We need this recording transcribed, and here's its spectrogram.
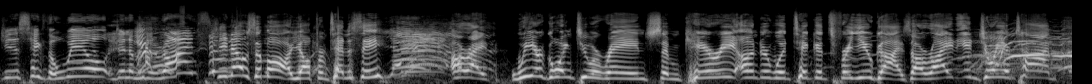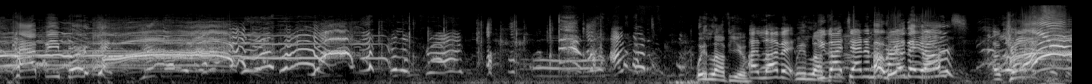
Jesus take the wheel, Gentlemen Rhymes. She knows them all. Are y'all from Tennessee? Yeah. All right. We are going to arrange some Carrie Underwood tickets for you guys. All right. Enjoy your time. Happy birthday. We love you. I love it. We love you You got you. denim Oh, here they are. rhinestones? Okay. Giant ticket.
